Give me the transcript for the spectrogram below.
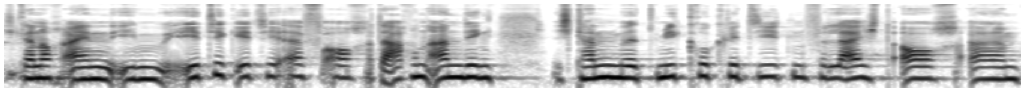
Ich kann auch einen eben Ethik-ETF auch darin anlegen. Ich kann mit Mikrokrediten vielleicht auch ähm,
